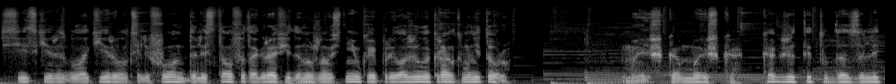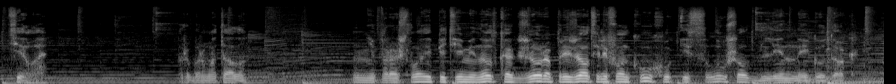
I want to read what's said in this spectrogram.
Сицкий разблокировал телефон, долистал фотографии до нужного снимка и приложил экран к монитору. «Мышка, мышка, как же ты туда залетела?» Пробормотал он. Не прошло и пяти минут, как Жора прижал телефон к уху и слушал длинный гудок. «Мышка,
